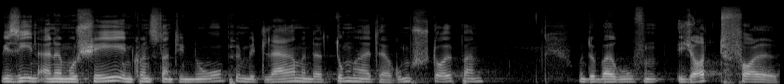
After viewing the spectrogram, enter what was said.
wie sie in einer Moschee in Konstantinopel mit lärmender Dummheit herumstolpern und dabei rufen, J voll,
